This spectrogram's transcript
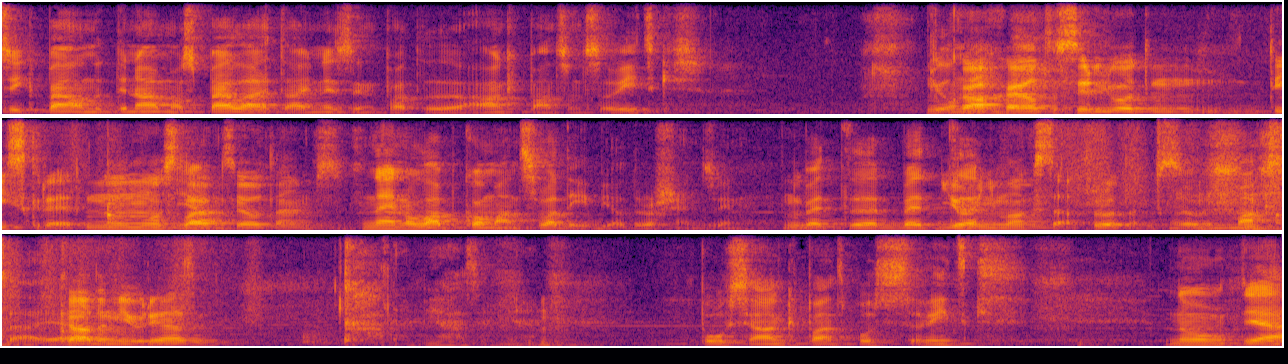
cik pelna dīnāmo spēlētāji, nezinu, pat uh, Ankepāns un Savickis. Nu, kā HL tas ir ļoti diskrēti, nu, noslēgts jautājums. Nē, nu labi, komandas vadība jau droši vien zina. Nu, Bet, uh, bet Jo uh, viņi maksā, protams. jo viņi maksā. Jā. Kādam jau ir jāzina. Kādam jāzina? Jā. Pusi Ankepāns, pusi Savickis. Nu, jā,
